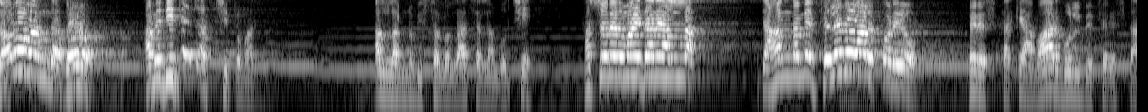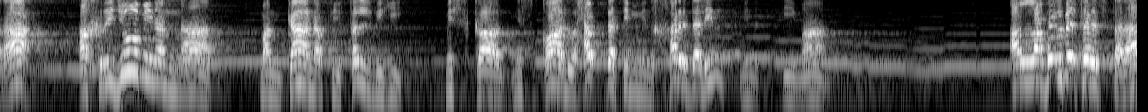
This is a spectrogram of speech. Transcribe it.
ধরো বান্দা, ধরো। আমি দিতে চাচ্ছি তোমার। আল্লাহ নবী সাল্লাম বলছে, হাসরের ময়দানে আল্লাহ জাহান্নামে ফেলে দেওয়ার পরেও ফেরেশতাকে আবার বলবে ফেরেশতারা, আখরিজু মিনান নার, মান কানা ফি কলবিহি মিসকাল মিসকাল হাববাতিন মিন খারদালিন মিন ঈমান। আল্লাহ বলবে ফেরেস্তারা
